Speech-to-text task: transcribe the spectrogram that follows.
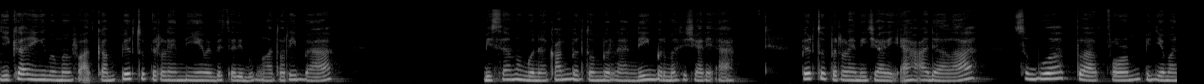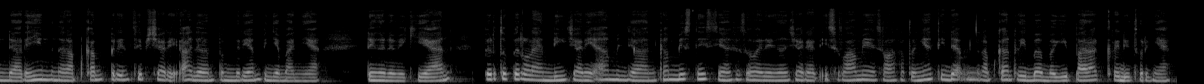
jika ingin memanfaatkan peer-to-peer lending yang bebas dari bunga atau riba, bisa menggunakan peer-to-peer lending berbasis syariah. Peer-to-peer lending syariah adalah sebuah platform pinjaman daring yang menerapkan prinsip syariah dalam pemberian pinjamannya. Dengan demikian, peer-to-peer lending syariah menjalankan bisnis yang sesuai dengan syariat Islam yang salah satunya tidak menerapkan riba bagi para krediturnya.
